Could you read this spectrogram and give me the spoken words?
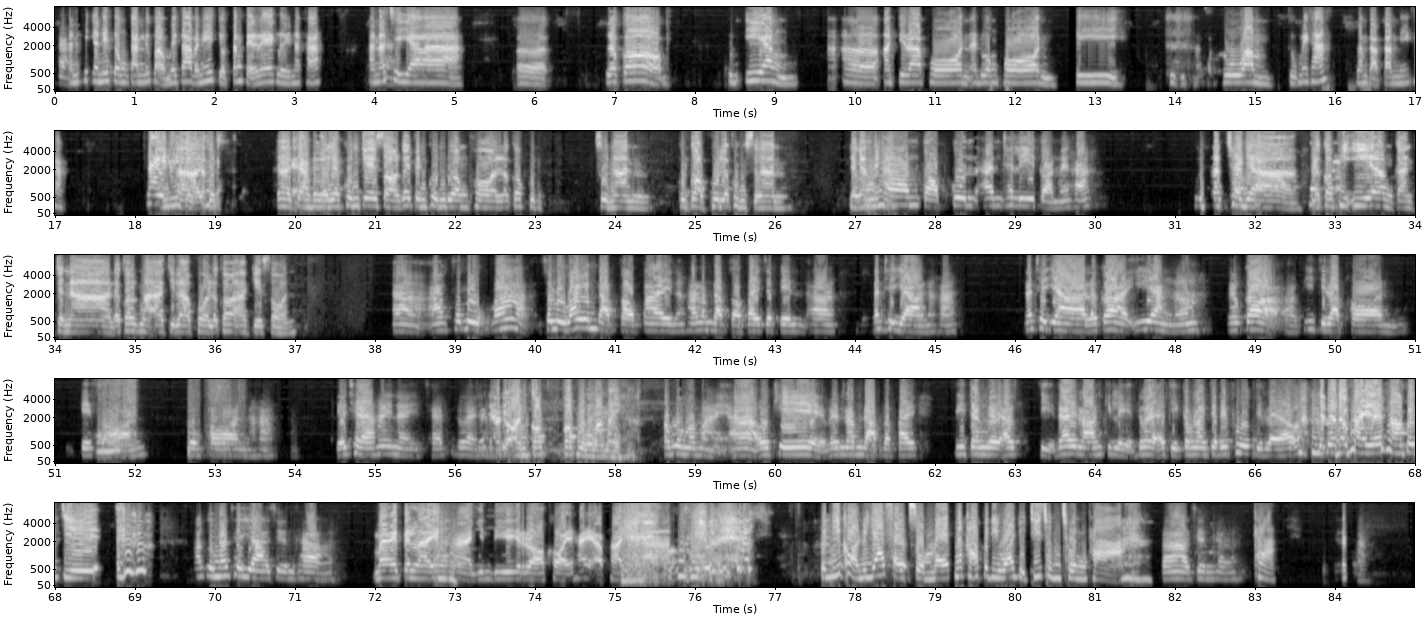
ค่ะ อันนี้อันนี้ตรงกันหรือเปล่าไม่ทราบอันนี้จดตั้งแต่แรกเลยนะคะอนัชยา เอ่อแล้วก็คุณเอี้ยงเอ่ออาจิราพรอดวงพรลีสำรวม ถูกไหมคะลำดับตามนี้ค่ะ ใช่อันนี้ค่ะจดตั้งจะเอ่อจากแต่อันเดิมจากคุณเกสรก็เป็นคุณดวงพร แล้วก็คุณสุนันท์คุณกอบคุณและคุณสุนันท์อย่างนั้นไหมพคะรกอบกุลอัญชลีก่อนไหมคะคุณนัชยา แล้วก็พี่เอี้ยง การจนา แล้วก็มาอาจิราพรแล้วก็อาเกสร อ่าเอาสรุปว่าสรุปว่าลำดับต่อไปนะคะลำดับต่อไปจะเป็นอ่านัชยานะคะ นัชยาแล้วก็เอี้ยงเนาะแล้วก็อ่าพี่จิราพรเกสรดวงพรนะคะ เดี๋ยวแชร์ให้ในแชทด้วยนะเดี๋ยวคะเดี๋ยวออนก๊อปก๊อปลงมาใหม่ค่ะรับลงมาใหม่ อ่า โอเค เป็นลำดับต่อไป ดีจังเลยอา จิได้ล้างกิเลสด้วยอาจิกำลังจะได้พูดอยู่แล้วจะเดินอภัยนะคะป้าจีอาคุณนัชยาเชิญค่ะ ไม่เป็นไรค่ะ ยินดีรอคอยให้อภัยค่ะวันนี้ขออนุญาตใส่สวมแมสนะคะพอดีว่าอยู่ที่ชุมชนค่ะค่ะเชิญค่ะ ค่ะนะคะ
